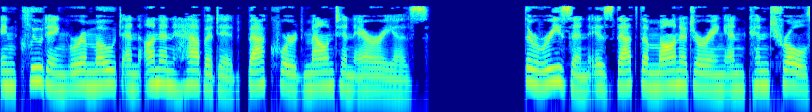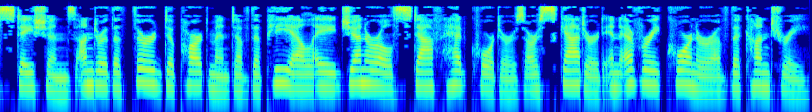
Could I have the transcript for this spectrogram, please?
including remote and uninhabited backward mountain areas. The reason is that the monitoring and control stations under the 3rd Department of the PLA General Staff Headquarters are scattered in every corner of the country.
